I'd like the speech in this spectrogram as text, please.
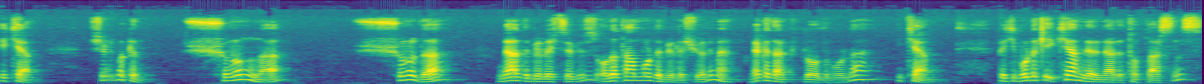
2m. Şimdi bakın şununla şunu da nerede birleştirebiliriz? O da tam burada birleşiyor değil mi? Ne kadar kütle oldu burada? 2m. Peki buradaki 2m'leri nerede toplarsınız?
